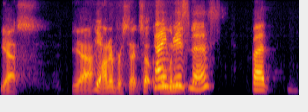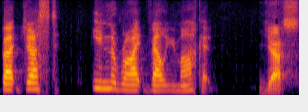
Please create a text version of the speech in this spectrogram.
Yes. Yeah, Yeah. 100%. So, so same me- business, but but just in the right value market. Yes.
